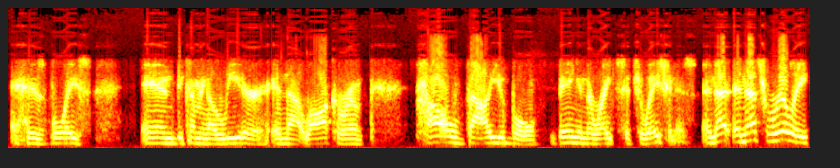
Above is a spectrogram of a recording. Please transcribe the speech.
and his voice and becoming a leader in that locker room how valuable being in the right situation is. And that and that's really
